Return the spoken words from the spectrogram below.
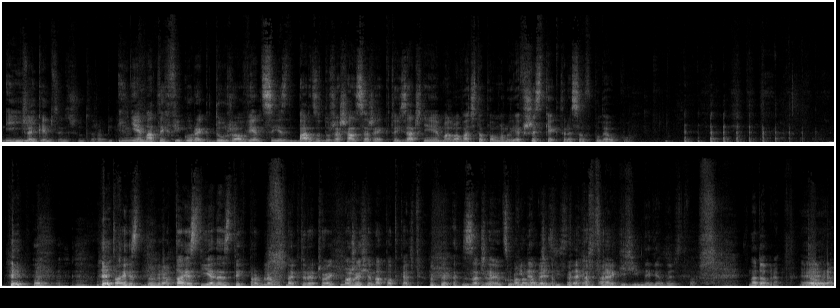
I- Czech Games Edition to robi. I nie ma tych figurek dużo, więc jest bardzo duża szansa, że jak ktoś zacznie je malować, to pomaluje wszystkie, które są w pudełku. To jest, Dobra. to jest jeden z tych problemów, na które człowiek może się napotkać, zaczynając Kupi malować. Nemezis, tak? Czy tam jakieś inne diabelstwo. No dobra. E, Dobra,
